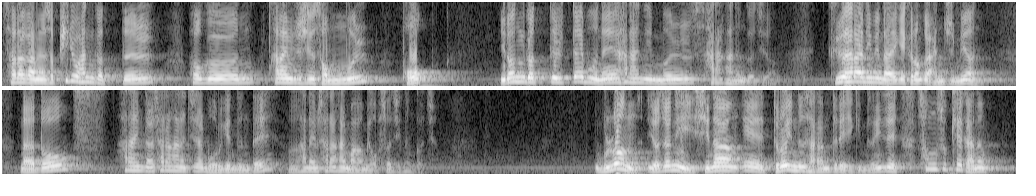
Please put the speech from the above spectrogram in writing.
살아가면서 필요한 것들 혹은 하나님 주신 선물, 복, 이런 것들 때문에 하나님을 사랑하는 거죠. 그 하나님이 나에게 그런 걸 안 주면 나도 하나님 날 사랑하는지 잘 모르겠는데 하나님 사랑할 마음이 없어지는 거죠. 물론 여전히 신앙에 들어 있는 사람들의 얘기입니다. 이제 성숙해 가는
